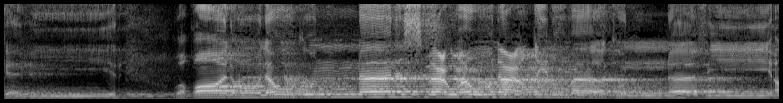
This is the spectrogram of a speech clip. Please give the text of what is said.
كبير وقالوا لو كنا نسمع أو نعقل ما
